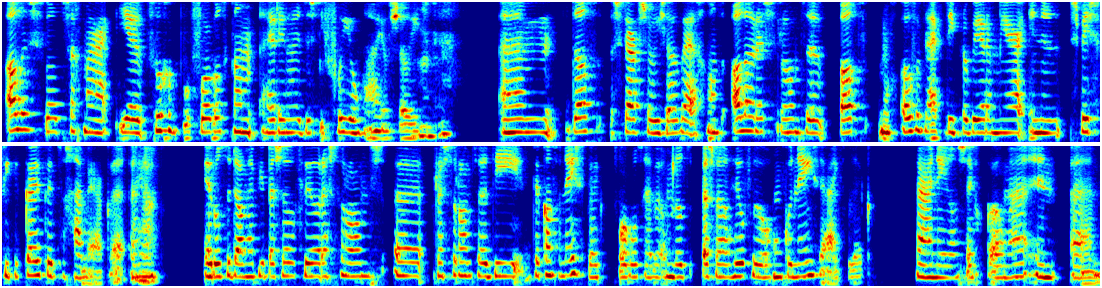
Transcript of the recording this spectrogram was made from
alles wat zeg maar je vroeger bijvoorbeeld kan herinneren, dus die Fuyonghai of zoiets. Mhm. Ehm, dat sterft sowieso weg. Want alle restauranten wat nog overblijft, die proberen meer in een specifieke keuken te gaan werken. Ehm, Ja. In Rotterdam heb je best wel veel restaurants, eh, restauranten die de Kantonese keuken bijvoorbeeld hebben. Omdat best wel heel veel Hongkonezen eigenlijk naar Nederland zijn gekomen. En ehm,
